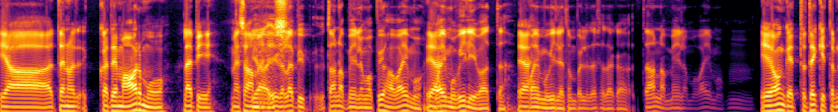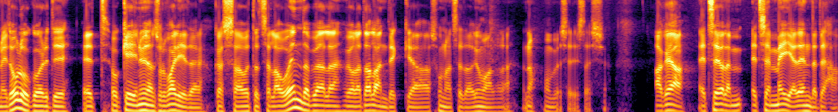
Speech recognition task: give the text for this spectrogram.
ja tänu ka tema armu läbi me saame. ja ja ka läbi, ta annab meile oma püha vaimu, vaimuvili, vaata, vaimuviljad on paljud asjad, aga ta annab meile oma vaimu hmm. ja ongi, et ta tekitab neid olukordi, et okei okay,, nüüd on sul valida, kas sa võtad selle au enda peale või oled alandlik ja suunad seda jumalale, noh, umbes sellist asja. aga jaa, et see ei ole, et see on meie enda teha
